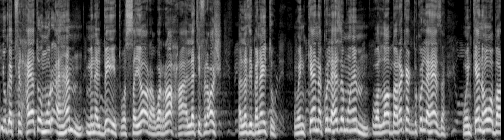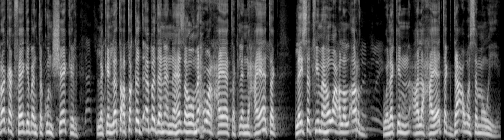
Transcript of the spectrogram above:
يوجد في الحياة أمور أهم من البيت والسيارة والراحة التي في العش الذي بنيته. وإن كان كل هذا مهم والله باركك بكل هذا. وإن كان هو باركك فيجب أن تكون شاكر لكن لا تعتقد ابدا أن هذا هو محور حياتك لأن حياتك ليست فيما هو على الأرض ولكن على حياتك دعوة سماوية.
